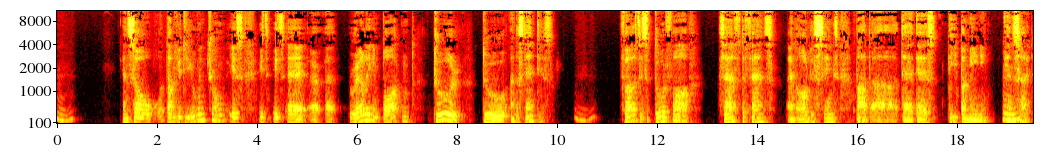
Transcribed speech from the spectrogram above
Mm-hmm. And so WTU WingTsun is it's it's a, a, a really important tool to understand this. Mm-hmm. First, it's a tool for self-defense and all these things, but uh, there, there's deeper meaning inside.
